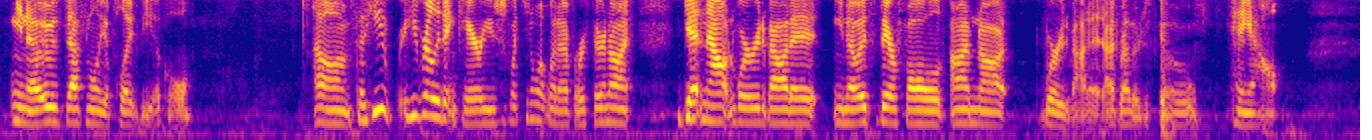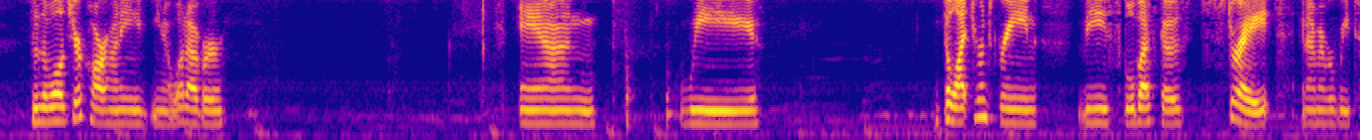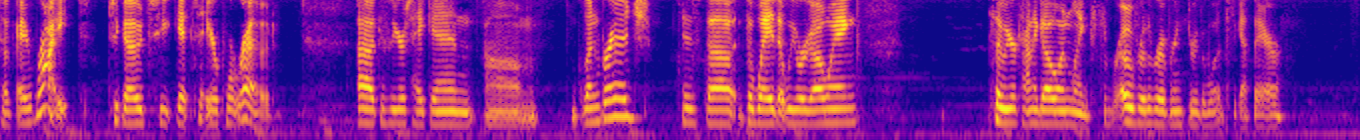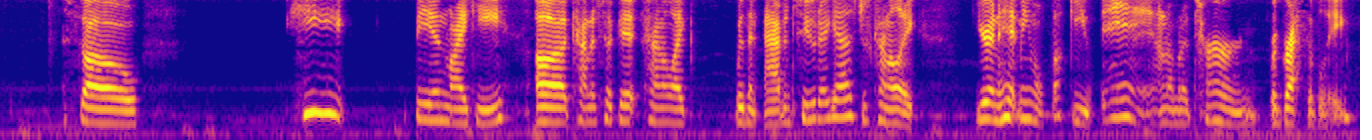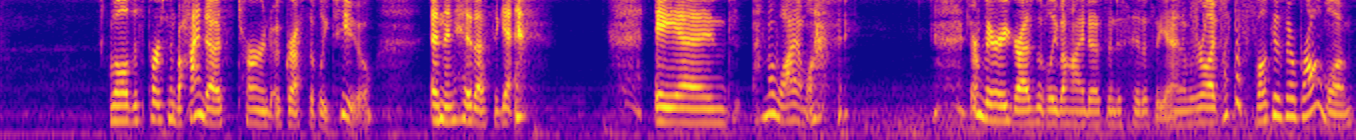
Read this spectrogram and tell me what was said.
you know, it was definitely a plate vehicle. Um, so he he really didn't care. He was just like, you know what, whatever. If they're not getting out and worried about it, you know, it's their fault. I'm not worried about it. I'd rather just go hang out. So I said, well, it's your car, honey. You know, whatever. And we, the light turns green. The school bus goes straight, and I remember we took a right to go to get to Airport Road because uh, we were taking um, Glenbridge is the the way that we were going. So we were kind of going like th- over the river and through the woods to get there. So he, being Mikey, uh, kind of took it kind of like with an attitude, I guess, just kind of like, you're gonna hit me, well, fuck you, and I'm gonna turn aggressively. Well, this person behind us turned aggressively too, and then hit us again. and I don't know why I'm laughing. Turned very aggressively behind us and just hit us again. And we were like, what the fuck is their problem?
